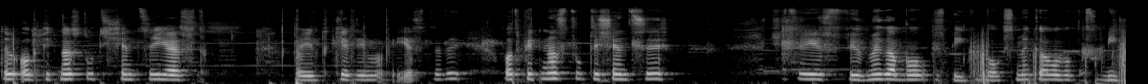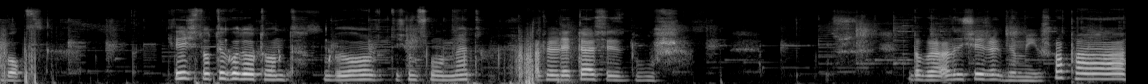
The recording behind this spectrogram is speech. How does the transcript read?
Ten od 15 tysięcy jest. Kiedy jest wtedy? Od 15 tysięcy tysięcy jest megabox, big box, megabox, big box. Kiedyś do tego dotąd było 1000 monet, ale teraz jest dłuższy. Dobra, ale się żegnamy już. Pa, pa.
